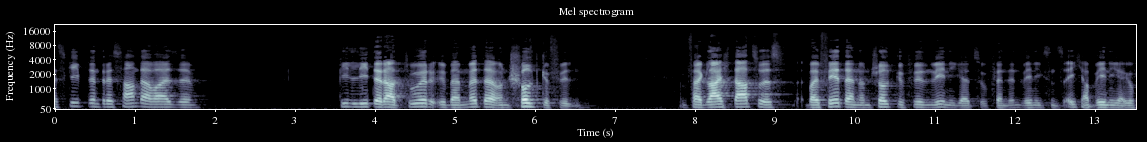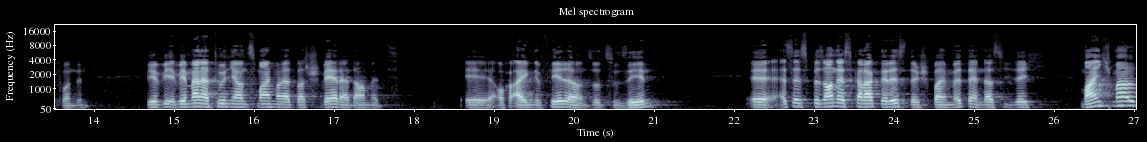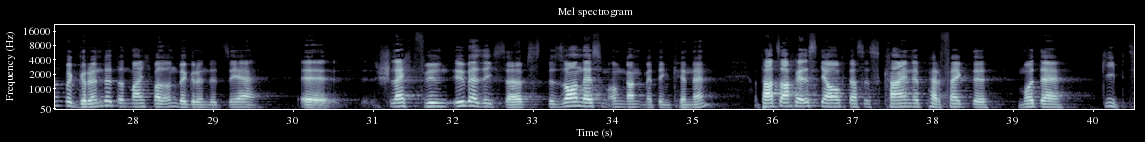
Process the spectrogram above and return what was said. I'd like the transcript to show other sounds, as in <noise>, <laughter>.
Es gibt interessanterweise viel Literatur über Mütter und Schuldgefühlen. Im Vergleich dazu ist bei Vätern und Schuldgefühlen weniger zu finden. Wenigstens ich habe weniger gefunden. Wir, wir, wir, Männer tun ja uns manchmal etwas schwerer damit, äh, auch eigene Fehler und so zu sehen. Äh, es ist besonders charakteristisch bei Müttern, dass sie sich manchmal begründet und manchmal unbegründet sehr äh, schlecht fühlen über sich selbst, besonders im Umgang mit den Kindern. Und Tatsache ist ja auch, dass es keine perfekte Mutter gibt.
